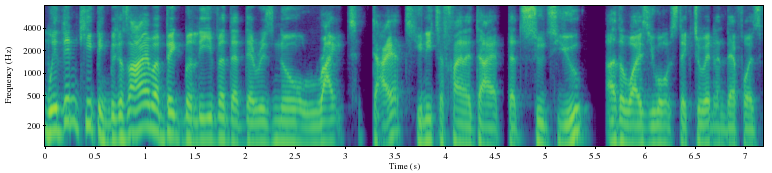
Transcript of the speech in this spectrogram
within keeping because i am a big believer that there is no right diet. You need to find a diet that suits you. Otherwise you won't stick to it and therefore it's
